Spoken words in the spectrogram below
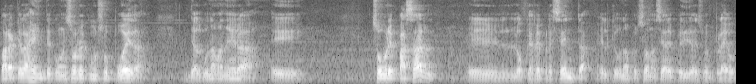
para que la gente con esos recursos pueda de alguna manera eh, sobrepasar lo que representa el que una persona sea despedida de su empleo.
